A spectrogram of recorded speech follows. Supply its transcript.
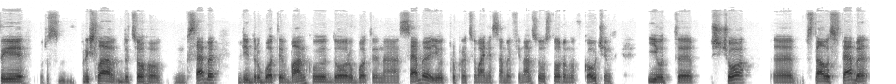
ти прийшла до цього в себе? Від роботи в банку до роботи на себе, і от пропрацювання саме в фінансову сторону, в коучинг. І от е, що е, сталося в тебе?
